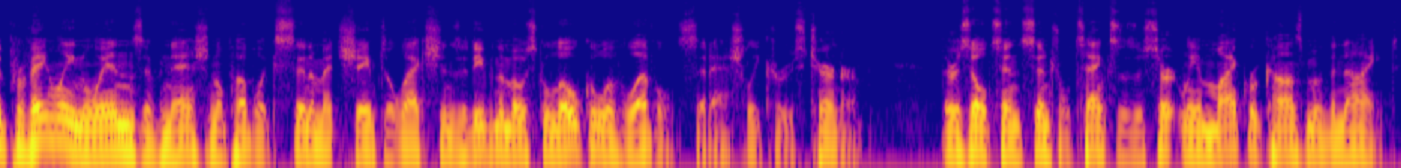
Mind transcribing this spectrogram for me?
The prevailing winds of national public sentiment shaped elections at even the most local of levels, said Ashley Cruseturner. The results in Central Texas are certainly a microcosm of the night.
